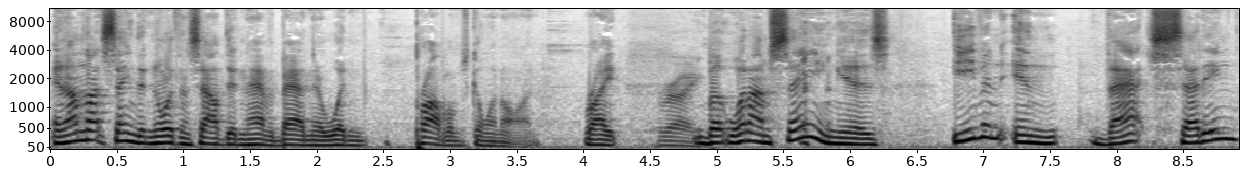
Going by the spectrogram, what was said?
and I'm not saying that North and South didn't have it bad and there wasn't problems going on, right? Right. But what I'm saying is, even in that setting,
